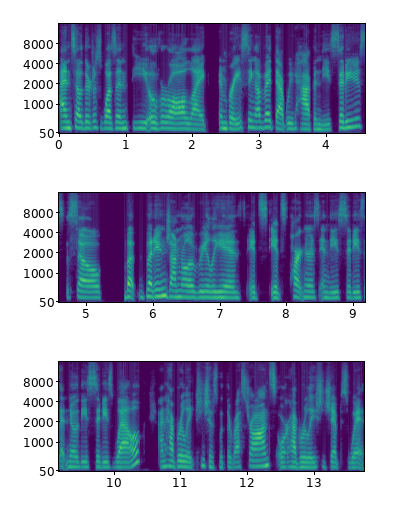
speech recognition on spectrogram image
And so there just wasn't the overall like embracing of it that we have in these cities. So but but in general it really is it's it's partners in these cities that know these cities well and have relationships with the restaurants or have relationships with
